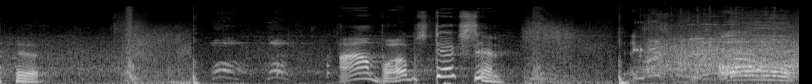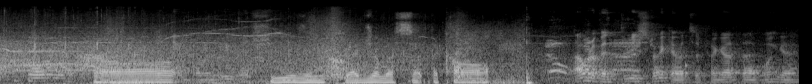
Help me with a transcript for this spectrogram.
thinking. I'm Bubs Dixon. Oh! oh. Oh, Can't believe it. she is incredulous at the call. That would have been three strikeouts if I got that one guy.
